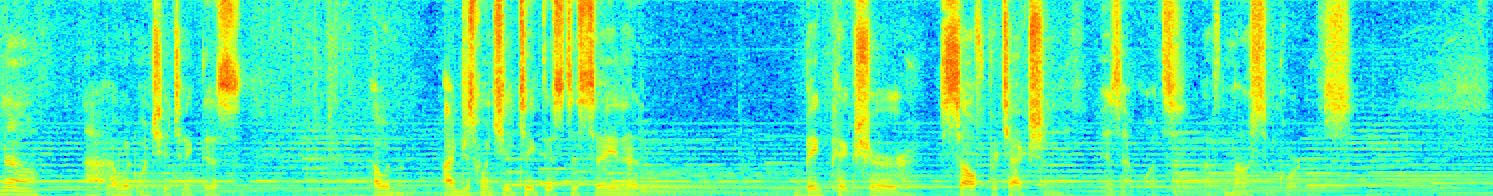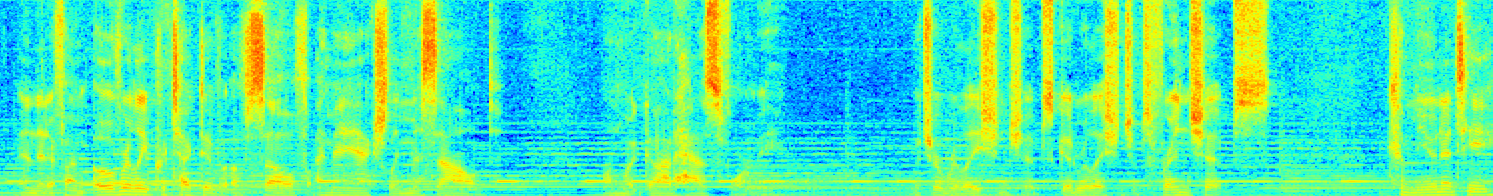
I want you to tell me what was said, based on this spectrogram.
No, I wouldn't want you to take this I would I just want you to take this to say that big picture self-protection isn't what's of most importance. And that if I'm overly protective of self, I may actually miss out on what God has for me, which are relationships, good relationships, friendships, community.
